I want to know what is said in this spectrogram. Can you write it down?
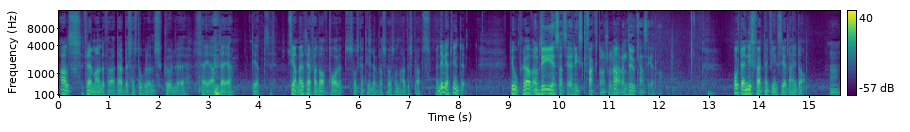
alls främmande för att Arbetsdomstolen skulle säga att det är det senare träffade avtalet som ska tillämpas på en sån arbetsplats. Men det vet vi inte. Det är oprövat. Och det är så att säga riskfaktorn som ja. även du kan se då? Och den riskfaktorn finns redan idag. Mm.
